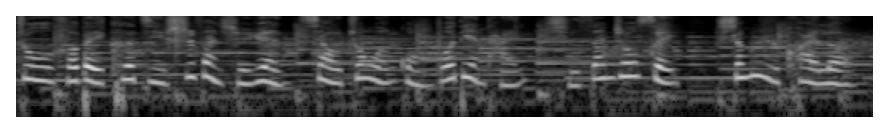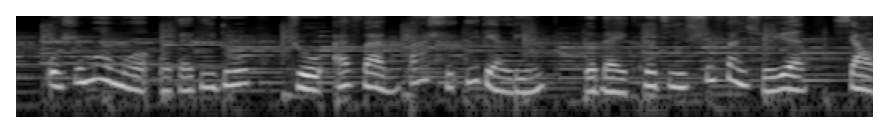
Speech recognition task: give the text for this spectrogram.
祝河北科技师范学院校中文广播电台十三周岁。生日快乐！我是默默，我在帝都，祝 FM 八十一点零河北科技师范学院校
